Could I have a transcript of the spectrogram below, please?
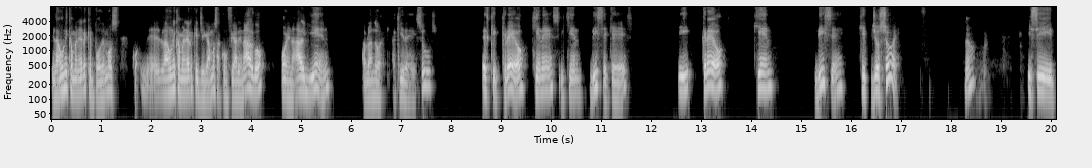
Y la única manera que podemos, eh, la única manera que llegamos a confiar en algo o en alguien, hablando aquí de Jesús, es que creo quién es y quién dice que es, y creo quién dice que yo soy. ¿No? Y si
